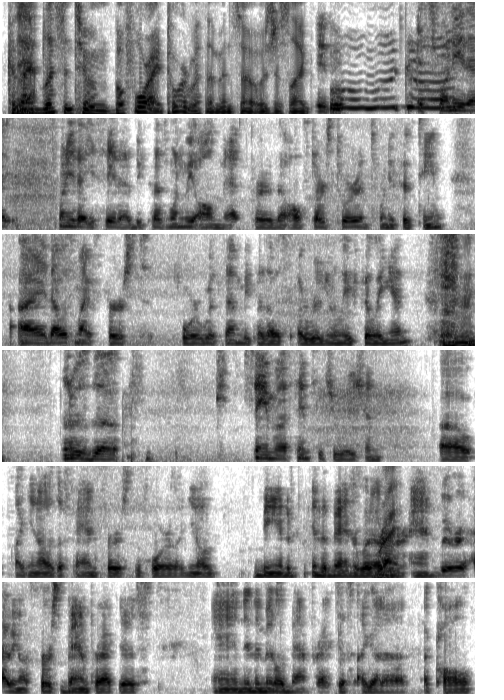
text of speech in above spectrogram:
because Yeah. I'd listened to him before I toured with them and so it was just like Dude, oh my god it's funny that it's funny that you say that because when we all met for the All Stars tour in 2015, I that was my first tour with them because I was originally filling in, Mhm. and it was the same uh, same situation. Uh, like you know, I was a fan first before like you know being in, the in the band or whatever, Right. and we were having our first band practice, and in the middle of band practice, I got a, a call.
